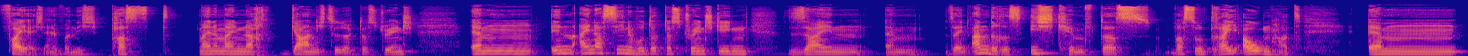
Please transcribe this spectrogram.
feiere ich einfach nicht. Passt meiner Meinung nach gar nicht zu Doctor Strange. Ähm, in einer Szene, wo Doctor Strange gegen sein, ähm, sein anderes Ich kämpft, das, was so drei Augen hat, ähm,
